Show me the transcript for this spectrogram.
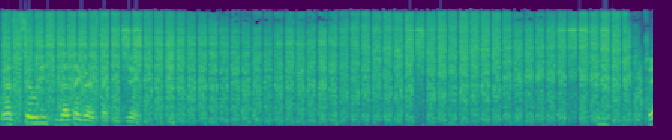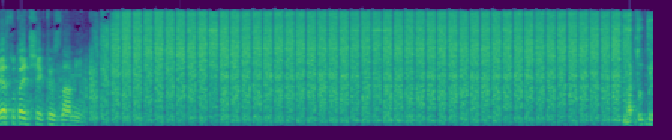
To jest przy ulicy, dlatego jest taki dźwięk. Czy jest tutaj dzisiaj ktoś z nami? Na dobry.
